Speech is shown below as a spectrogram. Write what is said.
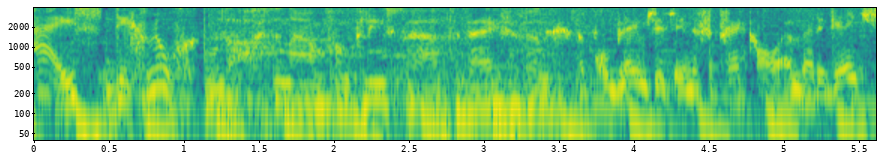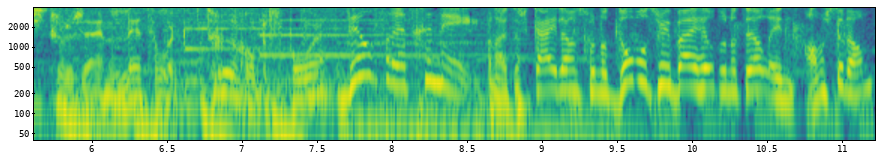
ijs dik genoeg? Om de achternaam van Klienstra te wijzigen. Het probleem zit in de vertrekhal en bij de gates. We zijn letterlijk terug op het spoor. Wilfred Genee. Vanuit de Skylands van het Doubletree bij Hilton Hotel in Amsterdam.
